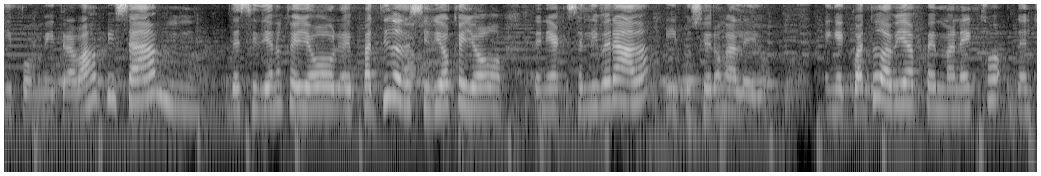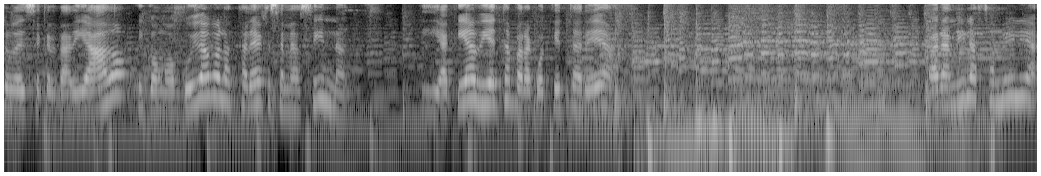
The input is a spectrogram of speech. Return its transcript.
y por mi trabajo, quizás mm, decidieron que yo, el partido decidió que yo tenía que ser liberada y pusieron a Leo en el cual todavía permanezco dentro del secretariado y con orgullo hago las tareas que se me asignan. Y aquí abierta para cualquier tarea. Para mí la familia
